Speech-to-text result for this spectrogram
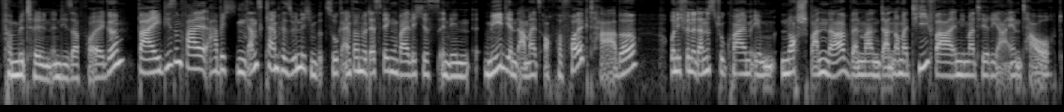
vermitteln in dieser Folge. Bei diesem Fall habe ich einen ganz kleinen persönlichen Bezug, einfach nur deswegen, weil ich es in den Medien damals auch verfolgt habe Und ich finde, dann ist True Crime eben noch spannender, wenn man dann nochmal tiefer in die Materie eintaucht.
